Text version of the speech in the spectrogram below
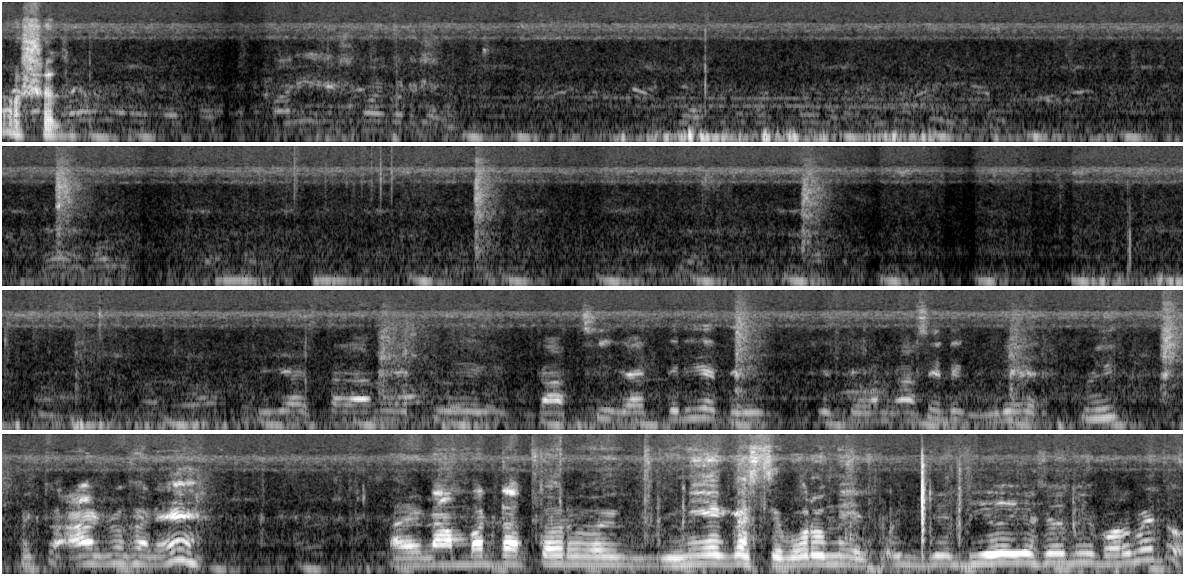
অসাধারণ। ঠিক আছে তাহলে আমি একটু এই যাচ্ছি ব্যাগ তোমার কাছে একটু ঘুরে তুই একটু আসব ওখানে হ্যাঁ? আর নাম্বারটা তোর ওই মেয়ের কাছে বড় মেয়ে ওই যে বিয়ে হয়ে গেছে ওই মেয়ে বড় মেয়ে তো?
